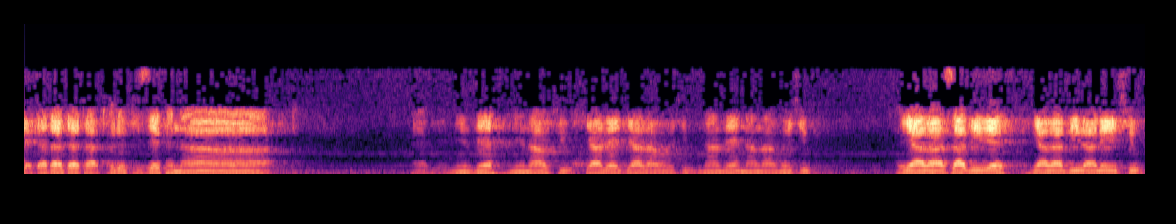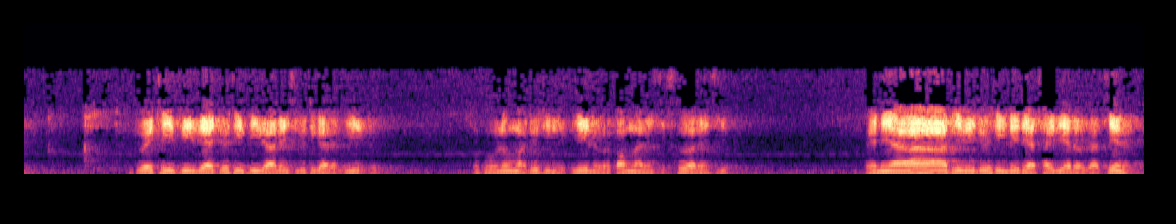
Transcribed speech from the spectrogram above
တဲ့တထတထထိုထိုဖြစ်စေခဏအဲဒီမြင်စေမြင်တာကိုရှုကြားစေကြားတာကိုရှုနာစေနာတာကိုရှုအရသာစားပြီးစေရသာပြီးတာလေးရှု တွေးထိပြီးစေတွေးထိပြီးတာလေးရှုထိကလည်းပြည့်လို့ဒီကုလုံးမှာတွေးထိပြည့်လို့ကောင်းတာလေးရှုဆိုးရလည်းရှုဘယ်နေရာဖြစ်ပြီးတွေးထိလေးတွေထိုက်ရတော့သာဖြစ်နေတယ်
